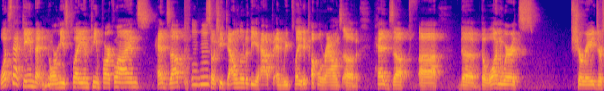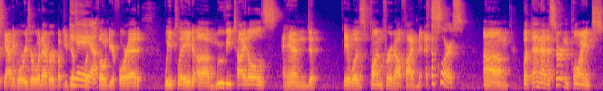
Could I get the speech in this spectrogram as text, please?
What's that game that normies play in theme park lines? Heads Up? Mm-hmm. So she downloaded the app, and we played a couple rounds of Heads Up, uh, the the one where it's charades or categories or whatever, but you just Yeah, put yeah. the phone to your forehead. We played uh, movie titles, and it was fun for about five minutes. Of course. Um, but then at a certain point,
